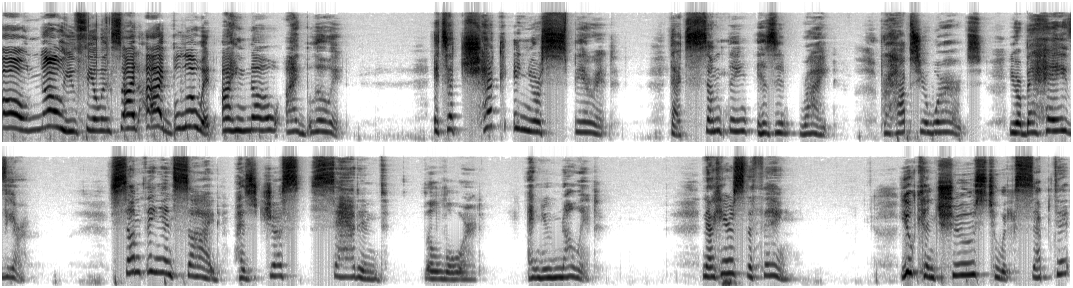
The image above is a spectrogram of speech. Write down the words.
Oh no, you feel inside. I blew it. I know I blew it. It's a check in your spirit that something isn't right. Perhaps your words, your behavior. Something inside has just saddened the Lord and you know it. Now, here's the thing you can choose to accept it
